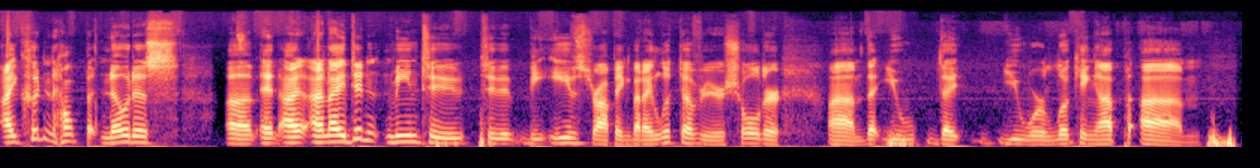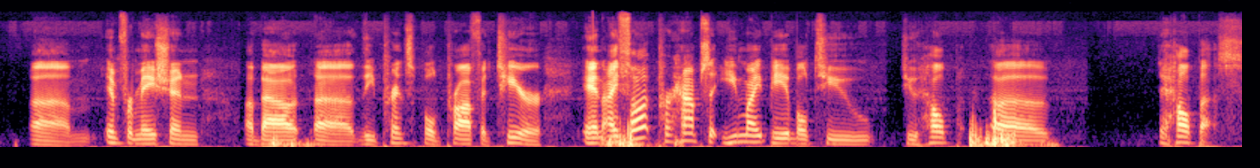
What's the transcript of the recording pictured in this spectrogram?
I couldn't help but notice." Uh, and I and I didn't mean to, to be eavesdropping, but I looked over your shoulder um, that you that you were looking up um, um, information about uh, the principled profiteer, and I thought perhaps that you might be able to to help uh, to help us.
